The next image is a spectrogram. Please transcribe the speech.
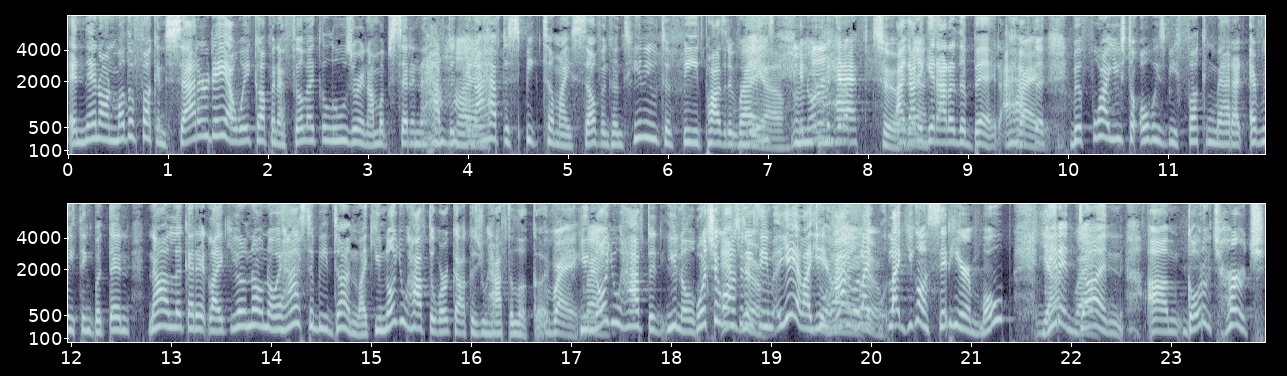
and then on motherfucking Saturday, I wake up and I feel like a loser, and I'm upset, and I have to, and I have to speak to myself and continue to feed positive Right. things Yeah. in order to get. Have to. I got to Yes. get out of the bed. I have Right. to. Before I used to always be fucking mad at everything, but then now I look at it like you know, no, no, it has to be done. Like you know, you have to work out because you have to look good. Right. You know, you have to. You know, What you answer these do? emails. Yeah, like you Yeah, what have you like do? like you gonna sit here and mope. Yeah, get it right. done. Um, go to church.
